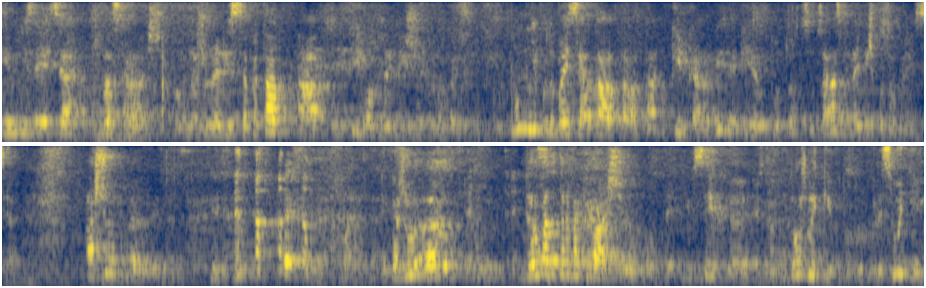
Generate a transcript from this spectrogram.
І мені здається, у нас краще. Коли на журналіст запитав, а який вам найбільше подобається? Ну, мені подобається та, та, та, кілька робіт, які тут, тут зараз мені найбільше подобається. А що ви подаруєте? Я кажу, е, дарувати треба кращі роботи. І всіх е, якби, художників, хто тут присутній,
